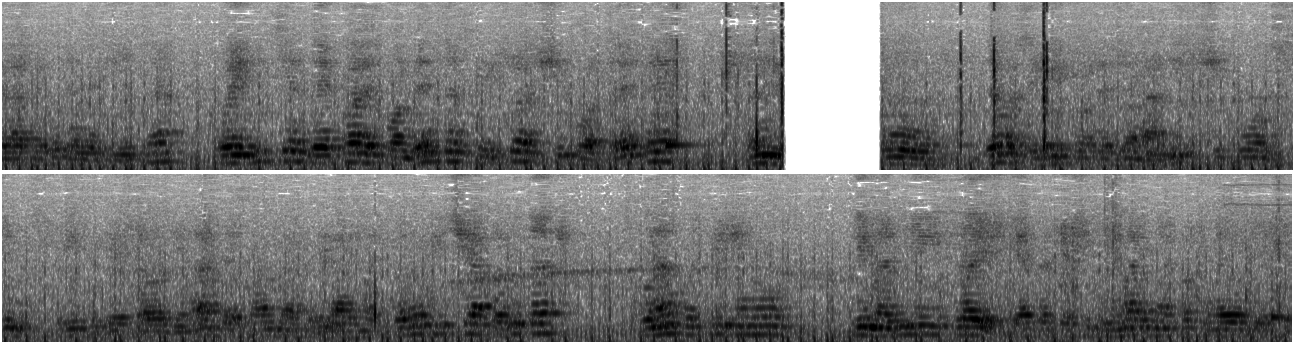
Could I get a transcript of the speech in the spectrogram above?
el a trecut în neființă, o ediție de corespondență, scrisori și portrete în cu deosebit profesionalist și cu un simț critic extraordinar de Sandra Crilar Măstorovici și apărută, spunem, cu sprijinul primăriei Ploiești. Iată că și primarii mai fac uneori piese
